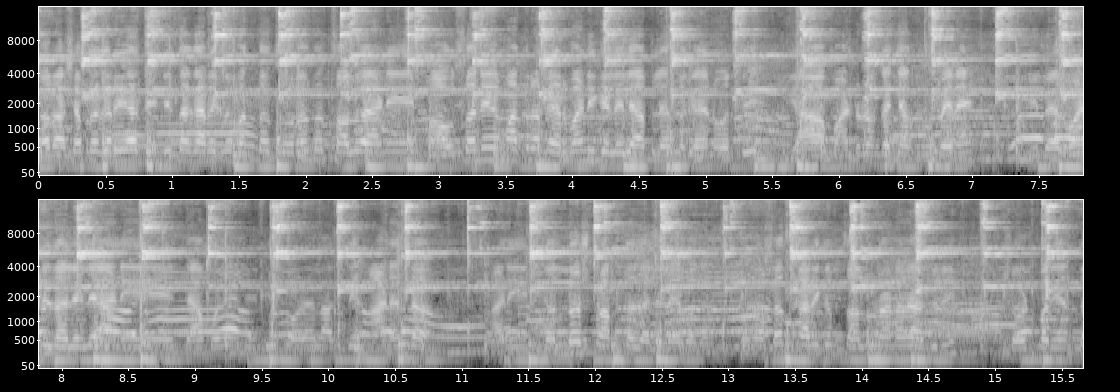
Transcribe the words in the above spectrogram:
तर अशा प्रकारे या दिंडीचा कार्यक्रम आता जोरातच चालू आहे आणि पावसाने मात्र मेहरबानी केलेली आहे आपल्या सगळ्यांवरती. या पांडुरंगाच्या कृपेने ही मेहरबानी झालेली आहे आणि त्यामुळे दिंडी सोहळ्याला अगदी आनंद आणि जल्लोष प्राप्त झालेला आहे बघा. तर असाच कार्यक्रम चालू राहणार आहे अजूनही शेवटपर्यंत.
